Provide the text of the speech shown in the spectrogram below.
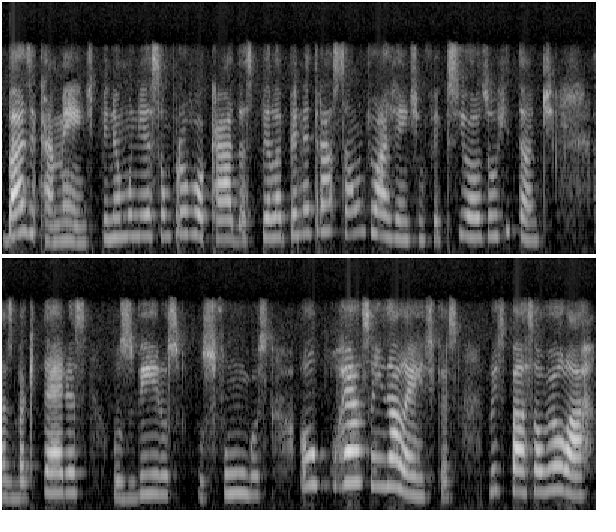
Basicamente, pneumonias são provocadas pela penetração de um agente infeccioso ou irritante, as bactérias, os vírus, os fungos ou por reações alérgicas no espaço alveolar,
